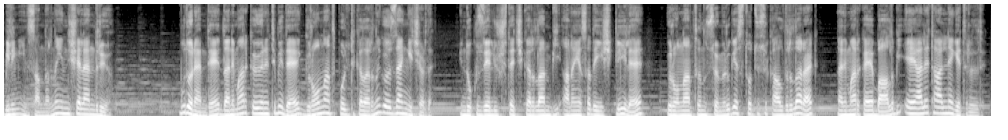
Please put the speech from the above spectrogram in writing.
bilim insanlarını endişelendiriyor. Bu dönemde Danimarka yönetimi de Grönland politikalarını gözden geçirdi. 1953'te çıkarılan bir anayasa değişikliğiyle Grönland'ın sömürge statüsü kaldırılarak Danimarka'ya bağlı bir eyalet haline getirildi.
